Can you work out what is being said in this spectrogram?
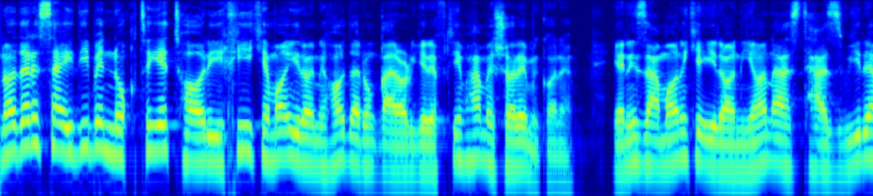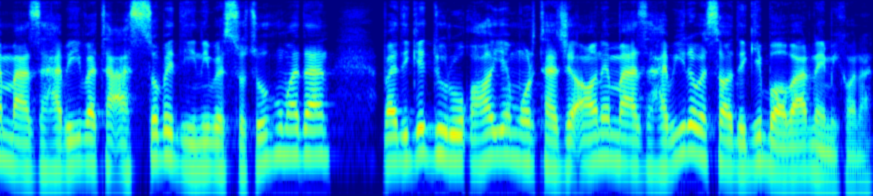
نادر سعیدی به نقطه تاریخی که ما ایرانی ها در اون قرار گرفتیم هم اشاره می‌کنه. یعنی زمانی که ایرانیان از تزویر مذهبی و تعصب دینی به سطوح اومدن و دیگه دروغهای مرتجعان مذهبی رو به سادگی باور نمی‌کنن.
